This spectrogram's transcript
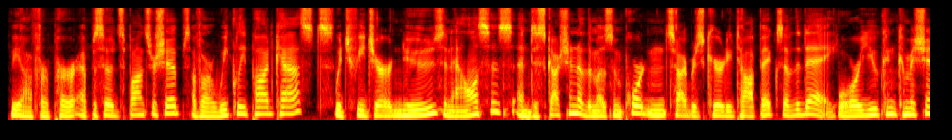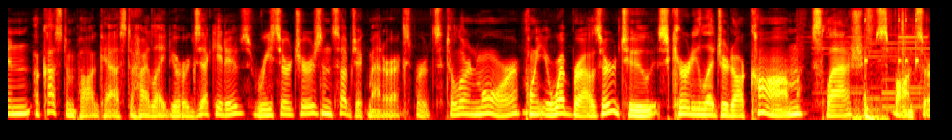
We offer per episode sponsorships of our weekly podcasts, which feature news, analysis, and discussion of the most important cybersecurity topics of the day. Or you can commission a custom podcast to highlight your executives, researchers, and subject matter experts. To learn more, point your web browser to securityledger.com slash sponsor.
